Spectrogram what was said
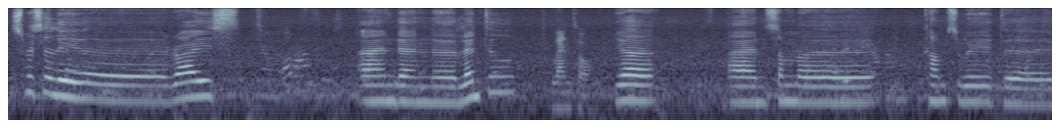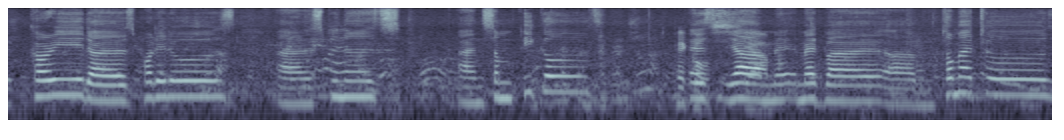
especially uh, rice and then uh, lentil. Lentil. Yeah, and some uh, comes with uh, curry, there's potatoes and spinach and some pickles. Pickles. It's, yeah, Ma- made by um, tomatoes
